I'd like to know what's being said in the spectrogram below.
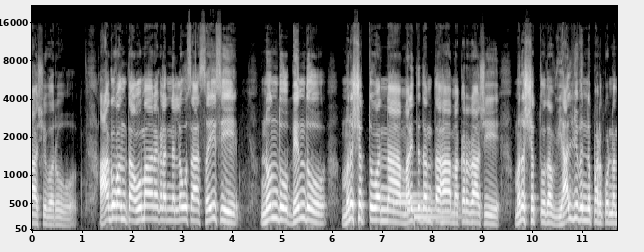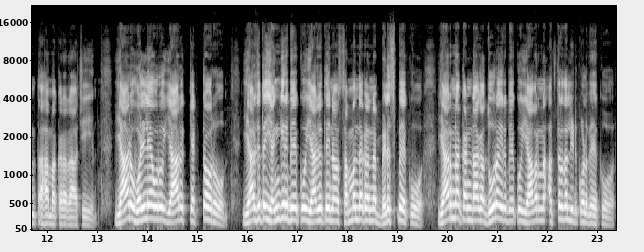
ರಾಶಿಯವರು ಆಗುವಂಥ ಅವಮಾನಗಳನ್ನೆಲ್ಲವೂ ಸಹ ಸಹಿಸಿ ನೊಂದು ಬೆಂದು ಮನುಷ್ಯತ್ವವನ್ನು ಮರೆತಿದಂತಹ ಮಕರ ರಾಶಿ ಮನುಷ್ಯತ್ವದ ವ್ಯಾಲ್ಯೂವನ್ನು ಪಡ್ಕೊಂಡಂತಹ ಮಕರ ರಾಶಿ. ಯಾರು ಒಳ್ಳೆಯವರು, ಯಾರು ಕೆಟ್ಟವರು, ಯಾರ ಜೊತೆ ಹೆಂಗಿರಬೇಕು, ಯಾರ ಜೊತೆ ನಾವು ಸಂಬಂಧಗಳನ್ನು ಬೆಳೆಸಬೇಕು, ಯಾರನ್ನ ಕಂಡಾಗ ದೂರ ಇರಬೇಕು, ಯಾರನ್ನ ಹತ್ತಿರದಲ್ಲಿ ಇಟ್ಕೊಳ್ಬೇಕು,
